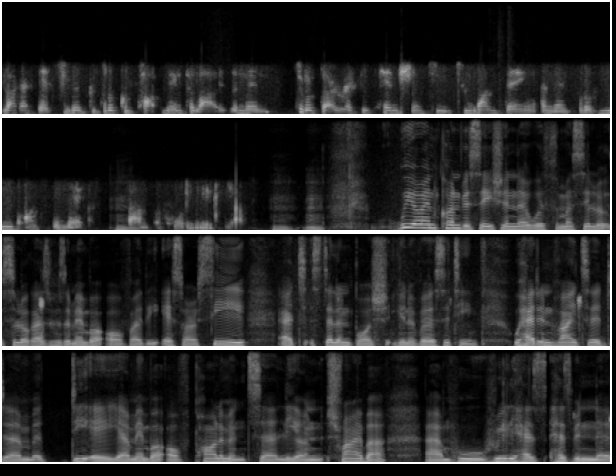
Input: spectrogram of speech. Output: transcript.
like I said, students can sort of compartmentalize and then sort of direct attention to, to one thing and then sort of move on to the next mm. um, accordingly. Yeah. Mm-hmm. We are in conversation uh, with Masilo Silogas, who's a member of uh, the SRC at Stellenbosch University. We had invited um, DA uh, Member of Parliament uh, Leon Schreiber, um, who really has has been, uh,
